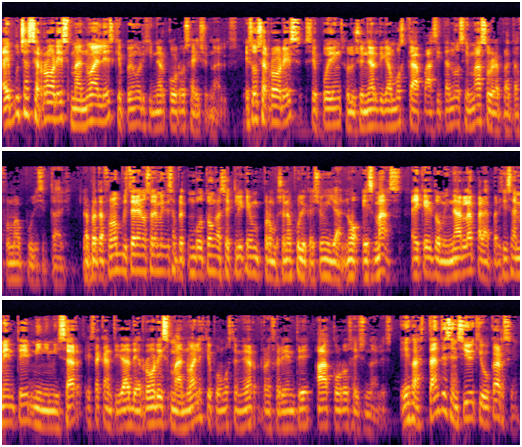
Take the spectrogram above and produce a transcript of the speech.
Hay muchos errores manuales que pueden originar cobros adicionales. Esos errores se pueden solucionar, digamos, capacitándose más sobre la plataforma publicitaria. La plataforma publicitaria no solamente es apretar un botón, hacer clic en promocionar publicación y ya. No, es más. Hay que dominarla para precisamente minimizar esta cantidad de errores manuales que podemos tener referente a cobros adicionales. Es bastante sencillo equivocarse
